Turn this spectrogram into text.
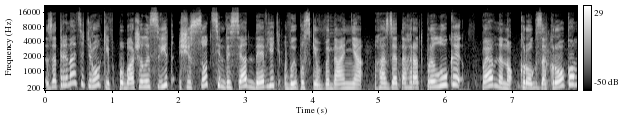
За 13 років побачили світ 679 випусків видання. Газета Град Прилуки впевнено, крок за кроком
